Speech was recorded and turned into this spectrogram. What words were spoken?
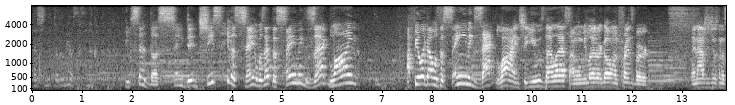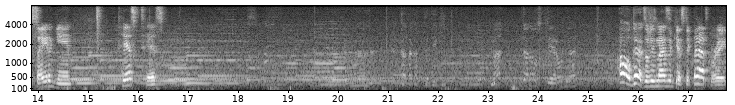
私にとどめを刺さなかった You said the same. Did she say the same? Was that the same exact line? I feel like that was the same exact line she used that last time when we let her go in Friendsburg. And now she's just gonna say it again. Tisk, tisk. Oh, good, so she's masochistic. That's great.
